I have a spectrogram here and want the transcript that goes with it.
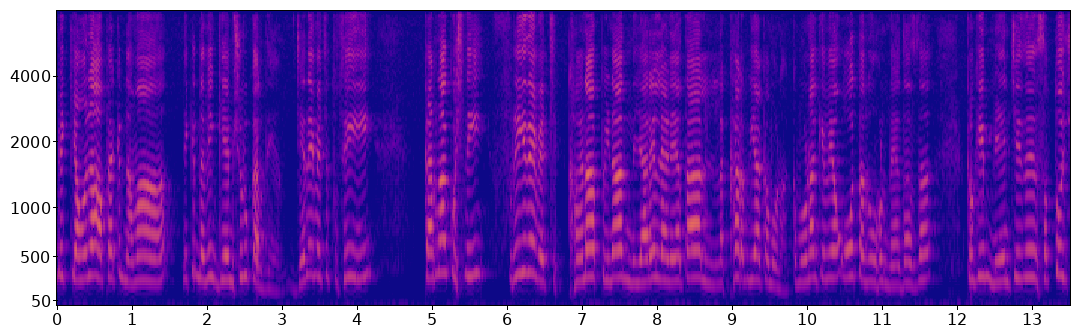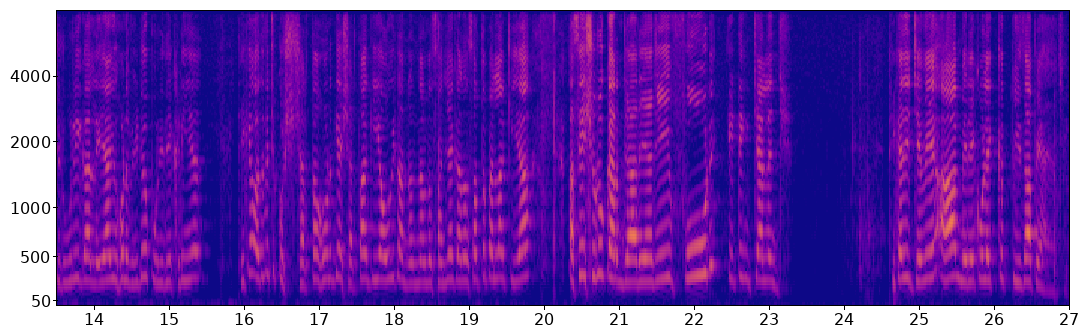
ਵੀ ਕਿਉਂ ਨਾ ਆਪਾਂ ਇੱਕ ਨਵਾਂ, ਇੱਕ ਨਵੀਂ ਗੇਮ ਸ਼ੁਰੂ ਕਰਦੇ ਹਾਂ, ਜਿਹਦੇ ਵਿੱਚ ਤੁਸੀਂ ਕਰਨਾ ਕੁਛ ਨਹੀਂ ਫ੍ਰੀ ਦੇ ਵਿੱਚ ਖਾਣਾ, ਪੀਣਾ, ਨਜ਼ਾਰੇ ਲੈਣੇ ਆ ਤਾਂ ਲੱਖਾਂ ਰੁਪਇਆ ਕਮਾਉਣਾ। ਕਮਾਉਣਾ ਕਿਵੇਂ ਆ? ਉਹ ਤੁਹਾਨੂੰ ਹੁਣ ਮੈਂ ਦੱਸਦਾ, ਕਿਉਂਕਿ ਮੇਨ ਚੀਜ਼ ਸਭ ਤੋਂ ਜ਼ਰੂਰੀ ਗੱਲ ਇਹ ਆ ਵੀ ਹੁਣ ਵੀਡੀਓ ਪੂਰੀ ਦੇਖਣੀ ਆ, ਠੀਕ ਹੈ ਉਹਦੇ ਵਿੱਚ ਕੁਝ ਸ਼ਰਤਾਂ ਹੋਣਗੀਆਂ। ਸ਼ਰਤਾਂ ਕੀ ਆ? ਉਹ ਵੀ ਤੁਹਾਨੂੰ ਨਾਲ ਮੈਂ ਸਾਂਝਾ ਕਰਾਂ। ਸਭ ਤੋਂ ਪਹਿਲਾਂ ਕੀ ਆ? ਅਸੀਂ ਸ਼ੁਰੂ ਕਰਨ ਜਾ ਰਹੇ ਹਾਂ ਜੀ ਫੂਡ ਈਟਿੰਗ ਚੈਲੰਜ ਠੀਕ ਹੈ ਜੀ? ਜਿਵੇਂ ਆ ਮੇਰੇ ਕੋਲ ਇੱਕ ਪੀਜ਼ਾ ਪਿਆ ਆ ਜੀ।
